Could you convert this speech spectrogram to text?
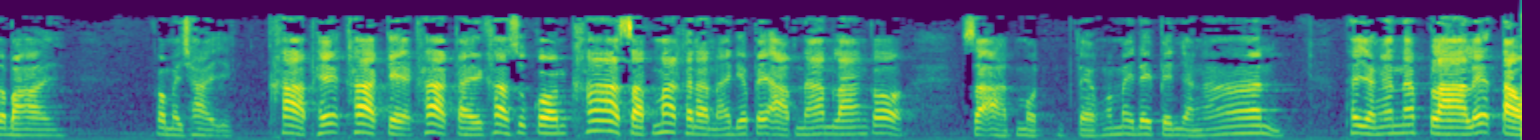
สบายก็ไม่ใช่อีกฆ่าแพะฆ่าแกะฆ่าไก่ฆ่าสุกรฆ่าสัตว์มากขนาดไหน เดี๋ยวไปอาบน้ำล้างก็สะอาดหมด แต่ว่าไม่ได้เป็นอย่างนั้นถ้าอย่างนั้นนะปลาและเต่า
